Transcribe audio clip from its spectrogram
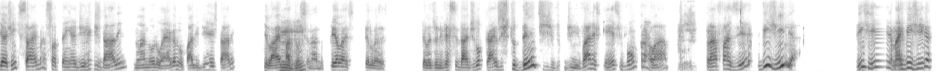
que a gente saiba, só tem a de Resdalen, lá na Noruega, no Vale de Resdalen, que lá é uhum. patrocinado pelas, pelas, pelas universidades locais. Estudantes de várias ciências vão para lá para fazer vigília. Vigília, mas vigília,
